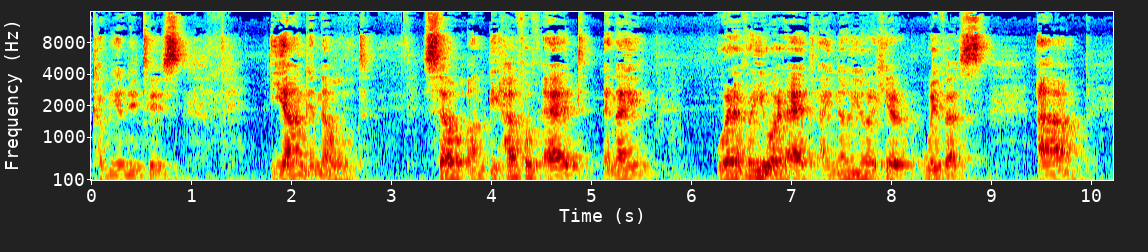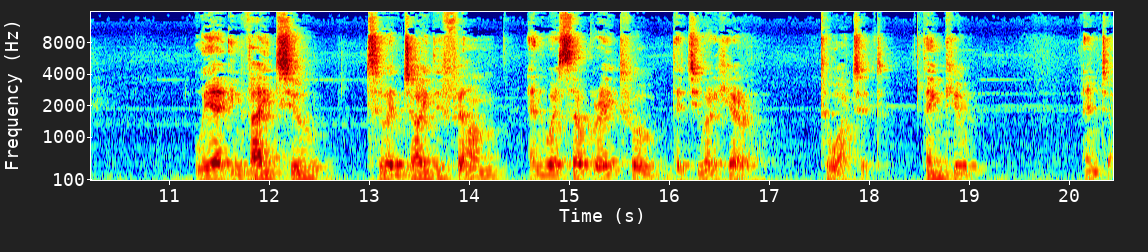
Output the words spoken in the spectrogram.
communities, young and old. So, on behalf of Ed, and I, wherever you are, Ed, I know you are here with us. Um, we invite you to enjoy the film, and we're so grateful that you are here to watch it. Thank you. Enjoy.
